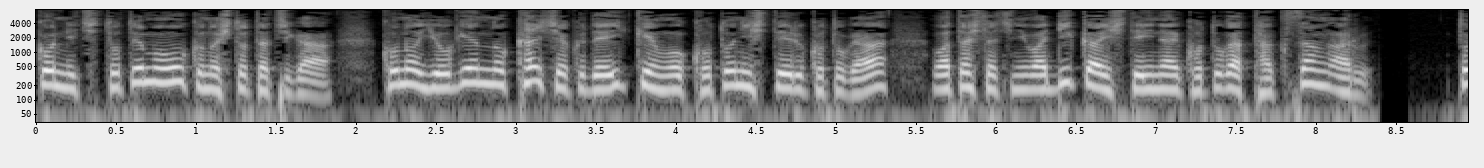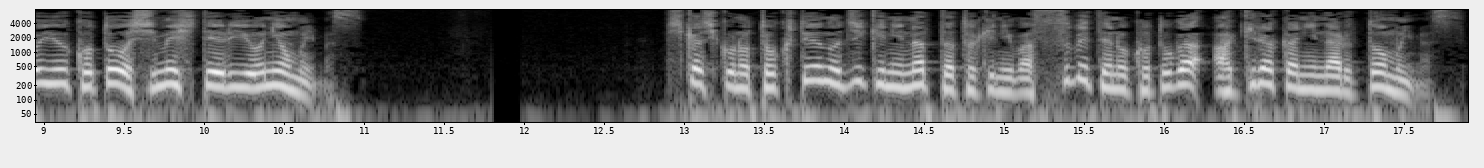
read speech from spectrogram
今日とても多くの人たちが、この予言の解釈で意見をことにしていることが、私たちには理解していないことがたくさんある、ということを示しているように思います。しかしこの特定の時期になった時には全てのことが明らかになると思います。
